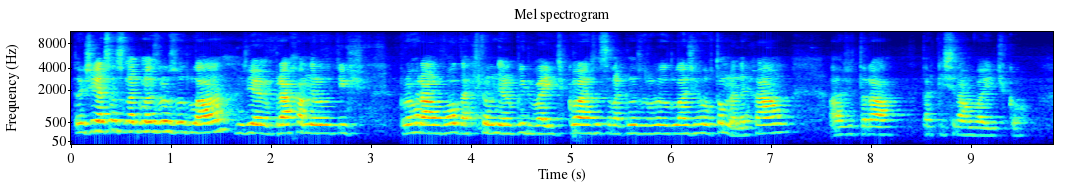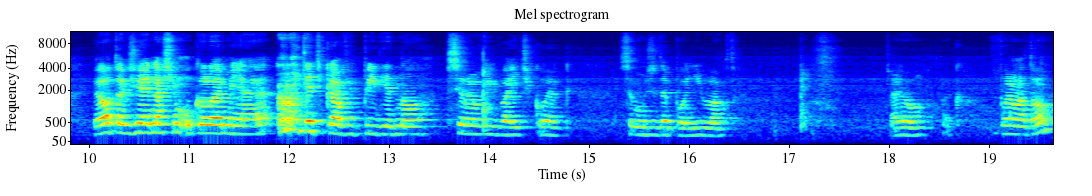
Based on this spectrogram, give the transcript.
Takže já jsem se nakonec rozhodla, že brácha měl totiž prohrál vol, tak to měl pít vajíčko a já jsem se nakonec rozhodla, že ho v tom nenechám a že teda taky srám vajíčko. Jo, takže naším úkolem je teďka vypít jedno syrový vajíčko, jak se můžete podívat. Algo, ecco. Oppure una to?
